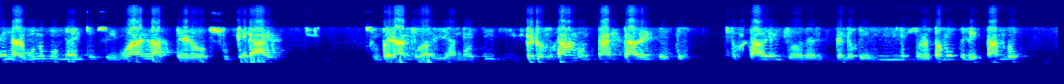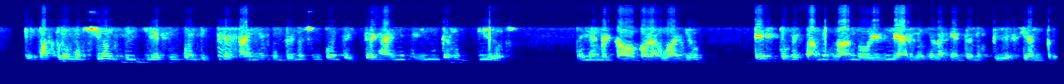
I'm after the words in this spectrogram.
en algunos momentos se iguala, pero superar, superar todavía no, pero estamos, está, está dentro, está dentro de, lo que nosotros estamos proyectando. Esta promoción tiene 53 años, cumpliendo 53 años ininterrumpidos en el mercado paraguayo esto que estamos dando hoy día es lo que la gente nos pide siempre,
